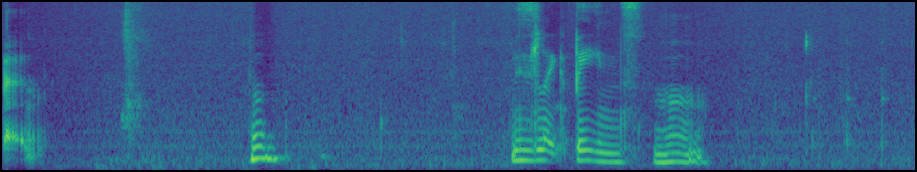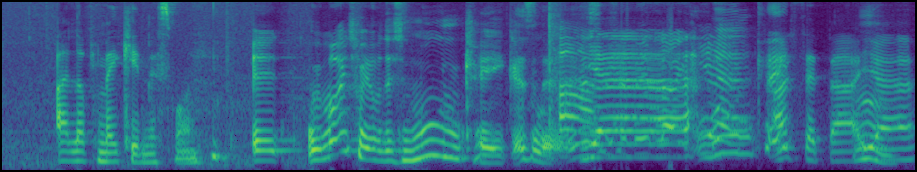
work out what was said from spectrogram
And These are like beans. Mm. I love making this one. it reminds me of this moon cake, isn't it? Ah. It's a bit like Yeah. moon cake. I said that, Mm. yeah.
